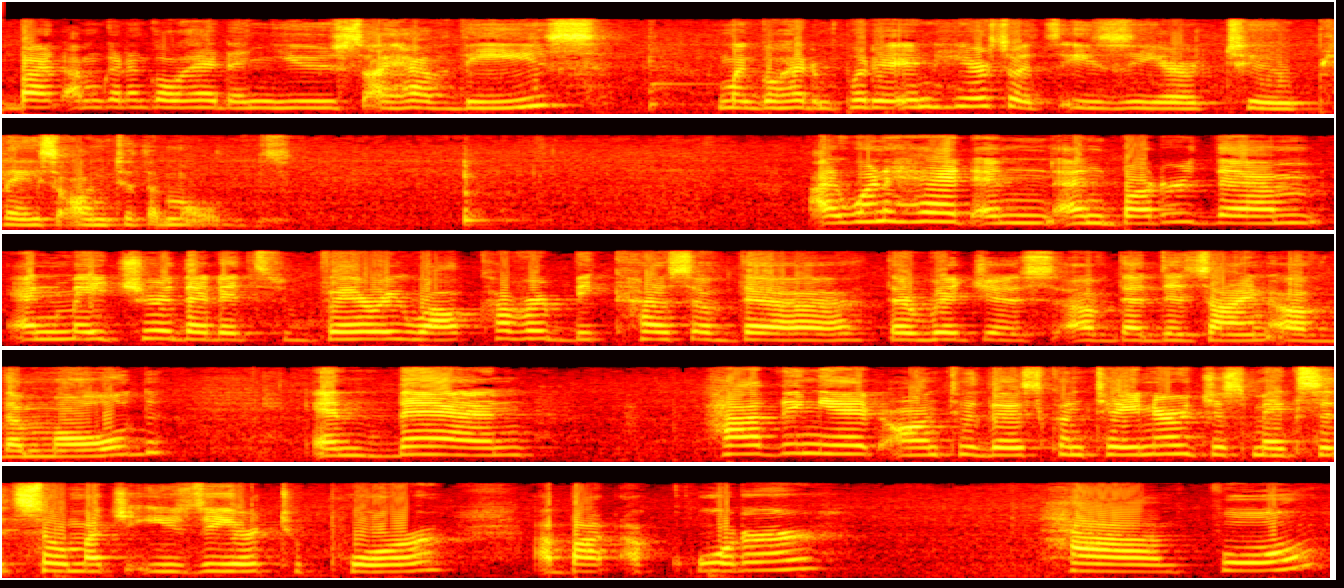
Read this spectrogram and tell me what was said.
but I'm going to go ahead and use, I have these. I'm going to go ahead and put it in here so it's easier to place onto the molds. I went ahead and, and buttered them and made sure that it's very well covered because of the, the ridges of the design of the mold. And then having it onto this container just makes it so much easier to pour about a quarter half full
